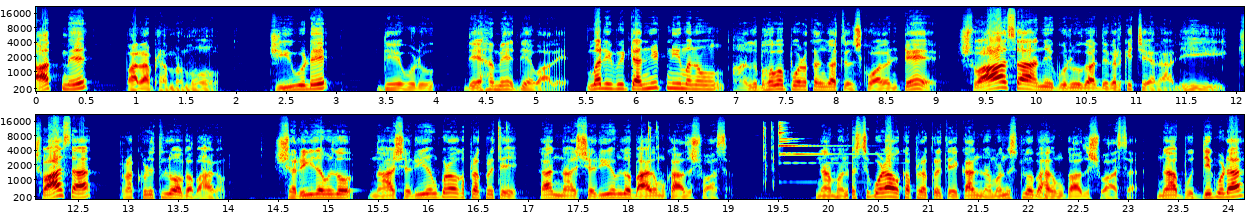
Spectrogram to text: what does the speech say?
ఆత్మే పరబ్రహ్మము. జీవుడే దేవుడు దేహమే దేవాలయం. మరి వీటన్నిటినీ మనం అనుభవపూర్వకంగా తెలుసుకోవాలంటే శ్వాస అనే గురువు గారి దగ్గరికి చేరాలి. శ్వాస ప్రకృతిలో ఒక భాగం. శరీరంలో నా శరీరం కూడా ఒక ప్రకృతే కానీ నా శరీరంలో భాగం కాదు శ్వాస. నా మనస్సు కూడా ఒక ప్రకృతే కానీ నా మనసులో భాగం కాదు శ్వాస. నా బుద్ధి కూడా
